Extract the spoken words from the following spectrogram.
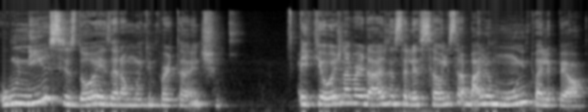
unir esses dois era muito importante. E que hoje, na verdade, na seleção, eles trabalham muito LPO.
